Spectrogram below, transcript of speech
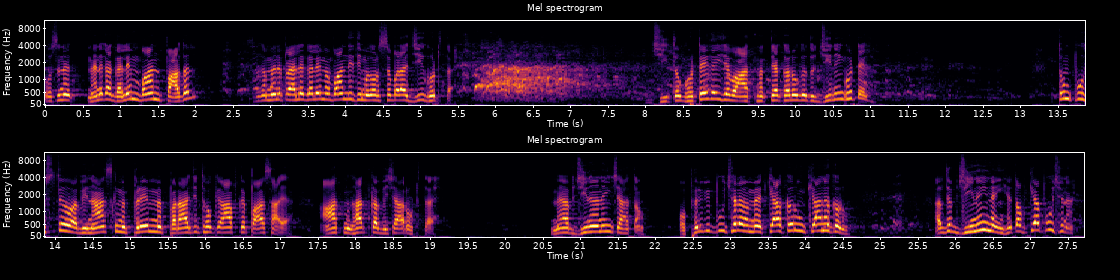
उसने, मैंने कहा, गले में बाँध, पागल। उसने कहा, मैंने पहले गले में बांधी थी, मगर उससे बड़ा जी घुटता है। जी तो घुटेगा ही, जब आत्महत्या करोगे तो जी नहीं घुटेगा। तुम पूछते हो अविनाश के, मैं प्रेम में पराजित होकर आपके पास आया। आत्मघात का विचार उठता है। मैं अब जीना नहीं चाहता हूँ। और फिर भी पूछ रहे हो, मैं क्या करूँ, क्या ना करूँ? अब जब जीना ही नहीं है तो अब क्या पूछना है?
